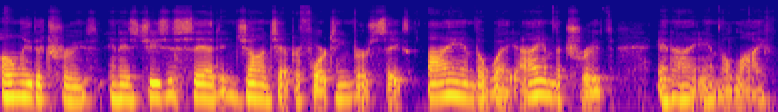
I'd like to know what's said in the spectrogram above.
only the truth. And as Jesus said in John chapter 14, verse 6, I am the way, I am the truth, and I am the life.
